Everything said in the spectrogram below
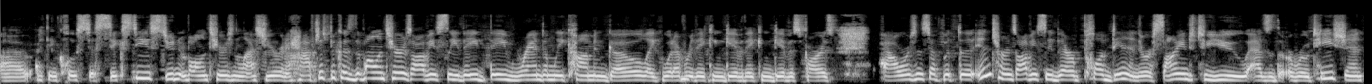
uh, I think close to 60 student volunteers in the last year and a half, just because the volunteers obviously they they randomly come and go, like whatever they can give, they can give as far as hours and stuff. But the interns obviously they're plugged in, they're assigned to you as the, a rotation,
